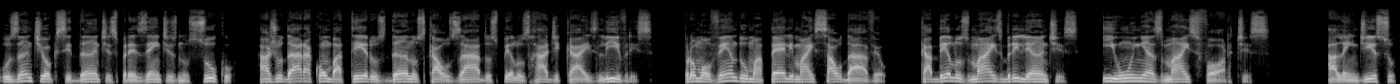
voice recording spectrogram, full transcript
Os antioxidantes presentes no suco ajudar a combater os danos causados pelos radicais livres, promovendo uma pele mais saudável, cabelos mais brilhantes e unhas mais fortes. Além disso,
